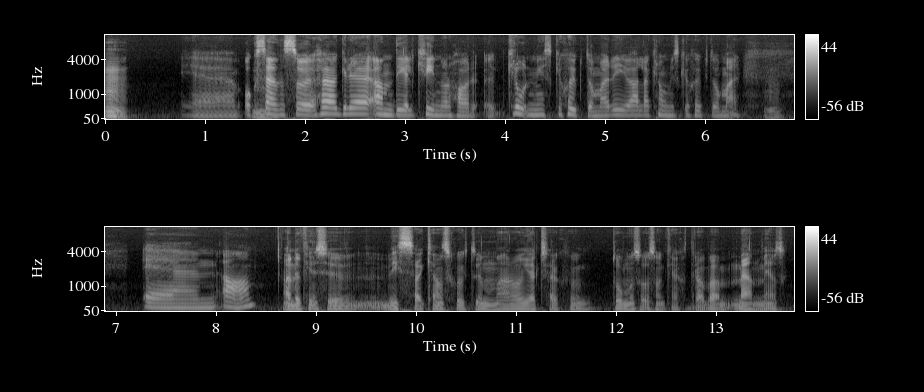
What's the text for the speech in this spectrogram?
Mm. Eh, och Mm. sen så högre andel kvinnor har eh, kroniska sjukdomar, det är ju alla kroniska sjukdomar. Mm. Ehm, ja, Ja, det finns ju vissa cancersjukdomar och hjärt-kärlsjukdom och så som kanske drabbar män mer. skulle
